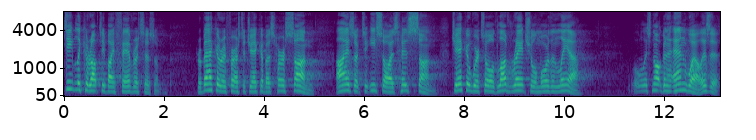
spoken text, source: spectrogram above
deeply corrupted by favoritism. Rebecca refers to Jacob as her son, Isaac to Esau as his son. Jacob, we're told, loved Rachel more than Leah. Well, it's not going to end well, is it?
